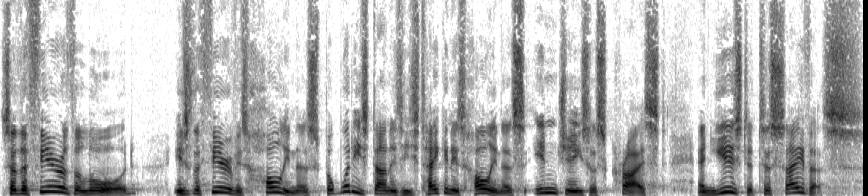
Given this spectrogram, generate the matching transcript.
So the fear of the Lord is the fear of his holiness, but what he's done is he's taken his holiness in Jesus Christ and used it to save us.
